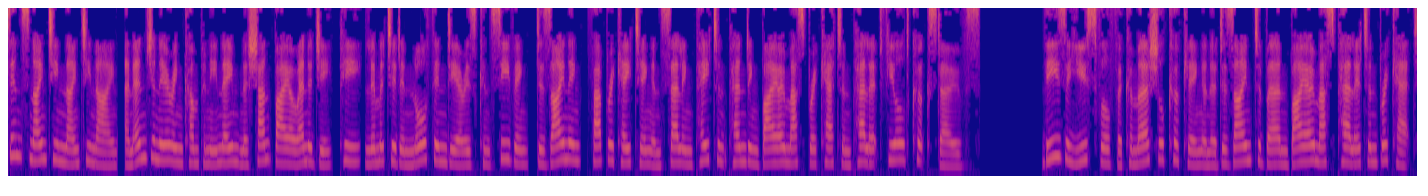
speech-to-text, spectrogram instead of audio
Since 1999, an engineering company named Nishant Bioenergy Limited in North India is conceiving, designing, fabricating and selling patent-pending biomass briquette and pellet-fueled cook stoves. These are useful for commercial cooking and are designed to burn biomass pellet and briquette.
